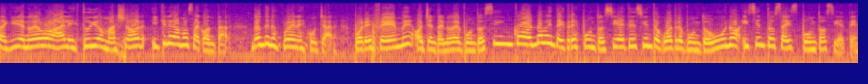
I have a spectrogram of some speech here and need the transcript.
Aquí de nuevo al estudio mayor y ¿qué le vamos a contar? ¿Dónde nos pueden escuchar? Por FM 89.5, 93.7, 104.1 y 106.7.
